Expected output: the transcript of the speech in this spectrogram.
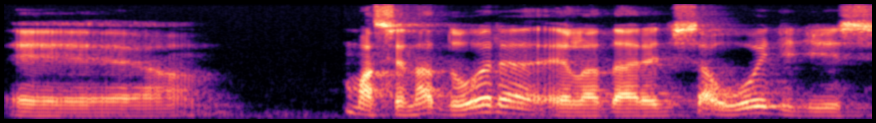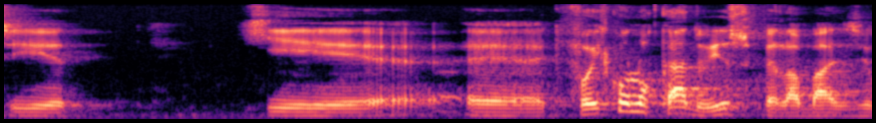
É, uma senadora, ela da área de saúde, disse que é, foi colocado isso pela base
